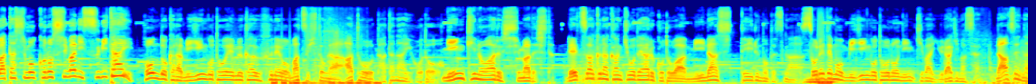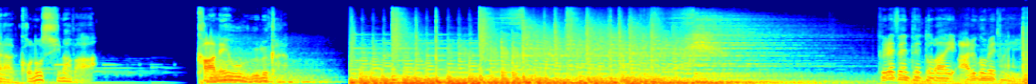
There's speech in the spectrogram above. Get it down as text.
私もこの島に住みたい。本土からミギンゴ島へ向かう船を待つ人が後を絶たないほど人気のある島でした劣悪な環境であることは皆知っているのですがそれでもミギンゴ島の人気は揺らぎませんなぜならこの島は金を生むから Presented by アルゴメトリー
